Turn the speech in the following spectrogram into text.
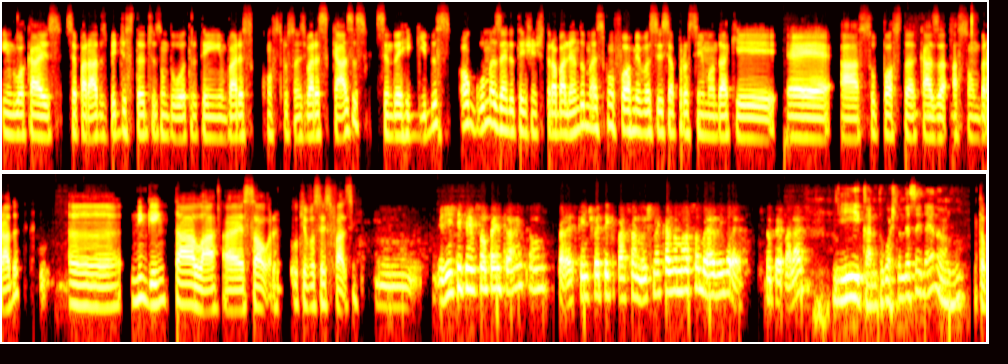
em locais separados, bem distantes um do outro, tem várias construções, várias casas sendo erguidas. Algumas ainda tem gente trabalhando, mas conforme vocês se aproximam da que é a suposta casa assombrada, ah, ninguém tá lá a essa hora. O que vocês fazem? Hum, a gente tem permissão pra entrar, então parece que a gente vai ter que passar a noite na casa mal assombrada, hein, galera? Estão preparados? Ih, cara, não tô gostando dessa ideia, não. viu? Então,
